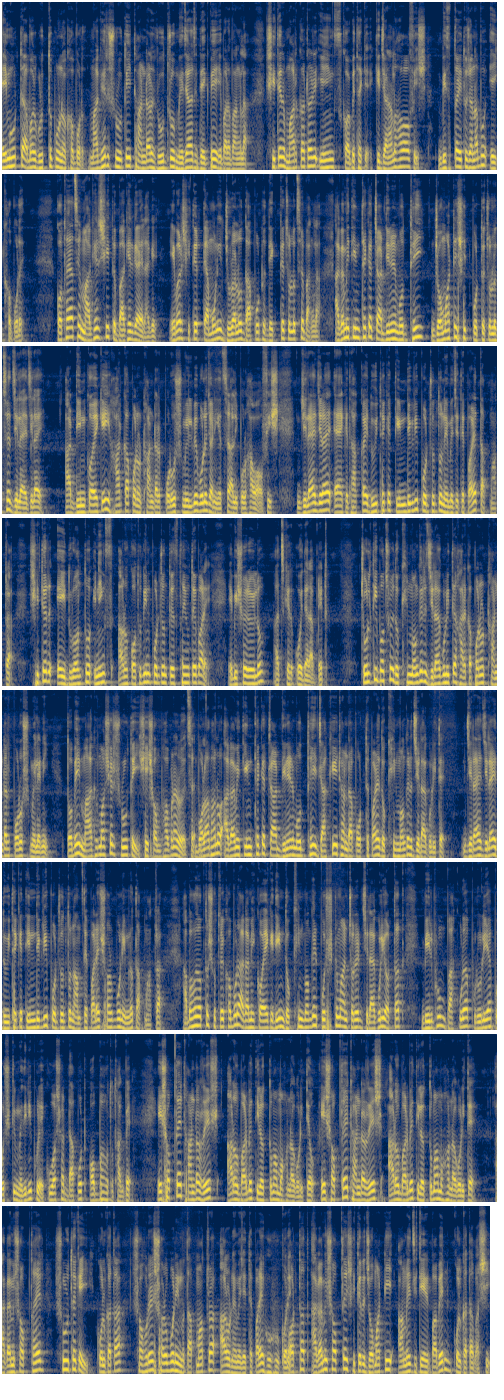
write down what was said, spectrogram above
এই মুহূর্তে আবার গুরুত্বপূর্ণ খবর। মাঘের শুরুতেই ঠান্ডার রুদ্র মেজাজ দেখবে এবার বাংলা। শীতের মার্কাটার ইনিংস কবে থেকে? কি জানালো হাওয়া অফিস? বিস্তারিত জানাব এই খবরে। কথায় আছে, মাঘের শীত বাঘের গায়ে লাগে। এবার শীতের তেমনই জোরালো দাপট দেখতে চলেছে বাংলা। আগামী তিন থেকে চার দিনের মধ্যেই জমাটে শীত পড়তে চলেছে জেলায় জেলায়। আর দিন কয়েকেই হাড় কাঁপানো ঠান্ডার পরশ মিলবে বলে জানিয়েছে আলিপুর হাওয়া অফিস। জেলায় জেলায় এক ধাক্কায় দুই থেকে তিন ডিগ্রি পর্যন্ত নেমে যেতে পারে তাপমাত্রা। শীতের এই দুরন্ত ইনিংস আরও কতদিন পর্যন্ত স্থায়ী হতে পারে? এ বিষয়ে রইল আজকের ওয়েদার আপডেট। চলতি বছরে দক্ষিণবঙ্গের জেলাগুলিতে হাড় কাঁপানো ঠান্ডার পরশ মেলেনি, তবে মাঘ মাসের শুরুতেই সেই সম্ভাবনা রয়েছে। বলা ভালো আগামী তিন থেকে চার দিনের মধ্যেই জাকিয়ে ঠান্ডা পড়তে পারে দক্ষিণবঙ্গের জেলাগুলিতে। জেলায় জেলায় দুই থেকে তিন ডিগ্রি পর্যন্ত নামতে পারে সর্বনিম্ন তাপমাত্রা। আবহাওয়া দপ্তর সূত্রে খবর, আগামী কয়েকদিন দক্ষিণবঙ্গের পশ্চিমাঞ্চলের জেলাগুলি অর্থাৎ বীরভূম, বাঁকুড়া, পুরুলিয়া, পশ্চিম মেদিনীপুরে কুয়াশার দাপট অব্যাহত থাকবে। এই সপ্তাহে ঠান্ডার রেশ আরও বাড়বে তিলোত্তমা মহানগরীতেও। এই সপ্তাহে ঠান্ডার রেশ আরও বাড়বে তিলোত্তমা মহানগরীতে। আগামী সপ্তাহের শুরু থেকেই কলকাতা শহরের সর্বনিম্ন তাপমাত্রা আরও নেমে যেতে পারে হু হু করে। অর্থাৎ আগামী সপ্তাহে শীতের জমাটি আমেজ টের পাবেন কলকাতাবাসী।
